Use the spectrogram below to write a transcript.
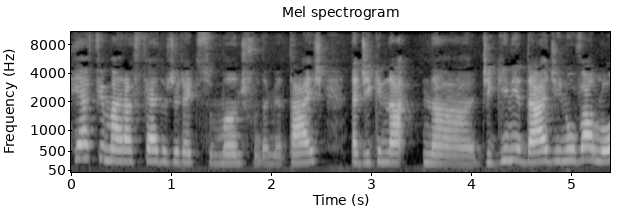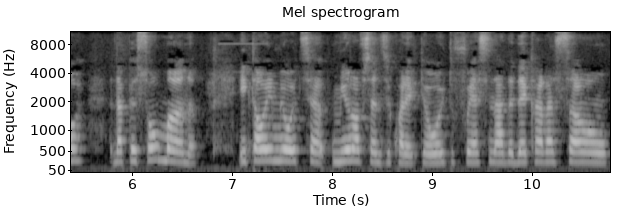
reafirmar a fé dos direitos humanos fundamentais, na, digna, na dignidade e no valor da pessoa humana. Então, em 1948, foi assinada a Declaração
